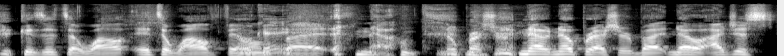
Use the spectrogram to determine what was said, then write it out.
Because it's a wild, it's a wild film, okay. but no, no pressure, no, no pressure. But no, I just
